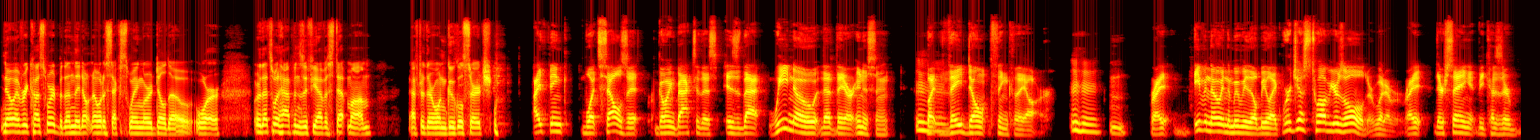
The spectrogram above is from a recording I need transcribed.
know every cuss word, but then they don't know what a sex swing or a dildo or or that's what happens if you have a stepmom after their one Google search. I think what sells it, going back to this, is that we know that they are innocent, but they don't think they are. mm-hmm. Right? Even though in the movie they'll be like, we're just 12 years old or whatever, right? They're saying it because they're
